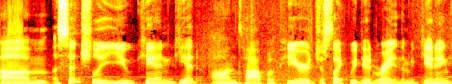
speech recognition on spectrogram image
um, essentially you can get on top of here just like we did right in the beginning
